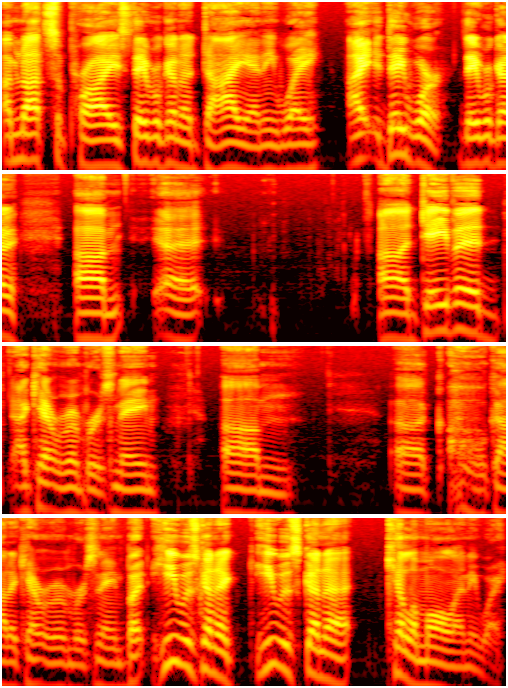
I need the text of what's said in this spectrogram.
I'm not surprised. They were going to die anyway. I they were they were to. Um, uh, uh, David, I can't remember his name um, uh, oh god, I can't remember his name, but he was gonna he was gonna kill them all anyway.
